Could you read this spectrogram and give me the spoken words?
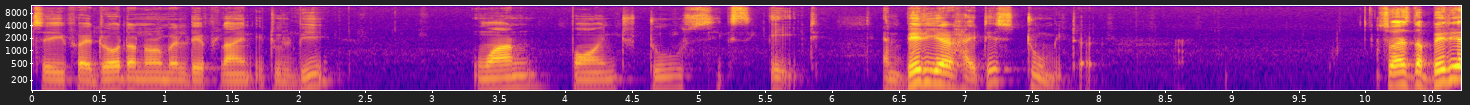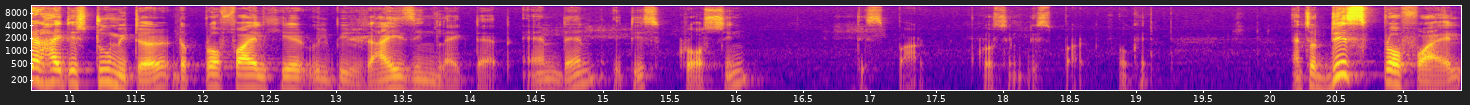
say if I draw the normal depth line it will be 1.268 and barrier height is 2 meter. So, as the barrier height is 2 meter the profile here will be rising like that and then it is crossing this part crossing this part. Okay. And so, this profile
